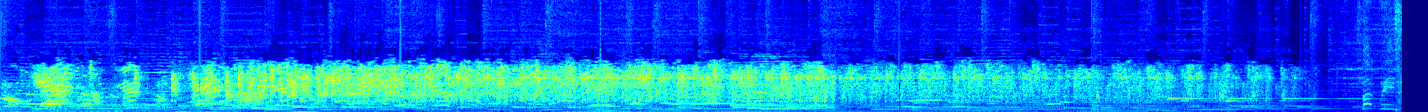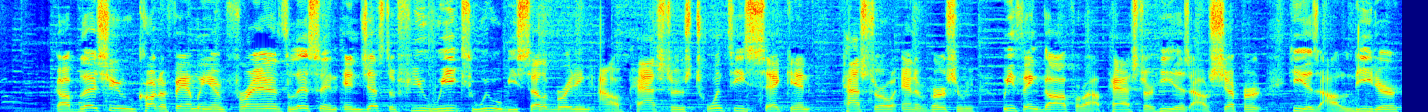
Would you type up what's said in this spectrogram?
Lord. Yes, Lord. God bless you, Carter family and friends. Listen, in just a few weeks, we will be celebrating our pastor's 22nd pastoral anniversary. We thank God for our pastor. He is our shepherd. He is our leader.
